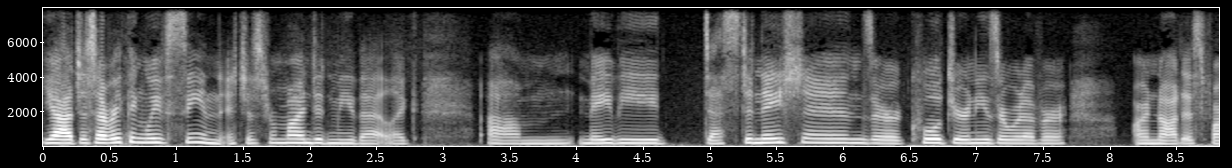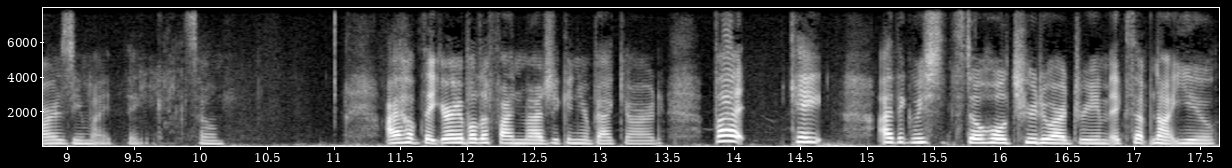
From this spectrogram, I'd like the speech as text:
yeah, just everything we've seen, it just reminded me that like um, maybe destinations or cool journeys or whatever are not as far as you might think. So I hope that you're able to find magic in your backyard. But Kate, I think we should still hold true to our dream, except not you,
